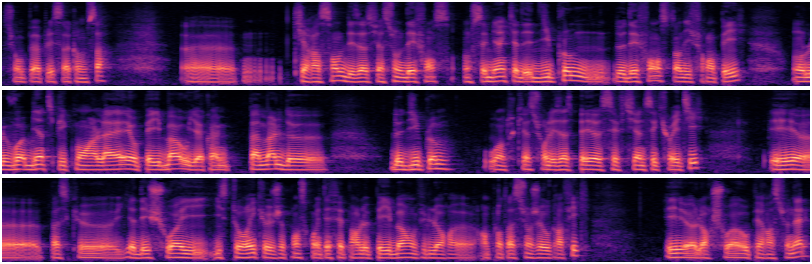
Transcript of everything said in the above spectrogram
si on peut appeler ça comme ça, euh, qui rassemblent des associations de défense. On sait bien qu'il y a des diplômes de défense dans différents pays. On le voit bien typiquement à La Haye, aux Pays-Bas, où il y a quand même pas mal de, diplômes, ou en tout cas sur les aspects safety and security. Et euh, parce qu'il y a des choix historiques, je pense, qui ont été faits par le Pays-Bas en vue de leur implantation géographique et leur choix opérationnel.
